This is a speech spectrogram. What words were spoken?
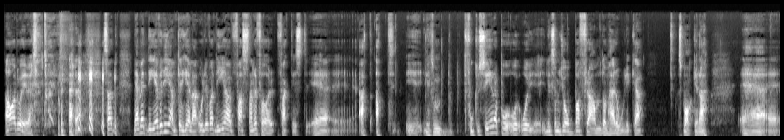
Ja, då är det, det. Så att, nej men det är väl egentligen hela, och det var det jag fastnade för faktiskt. Eh, att att eh, liksom fokusera på och, och liksom jobba fram de här olika smakerna. Eh,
